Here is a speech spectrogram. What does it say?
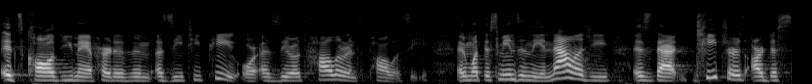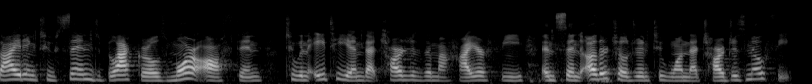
it's called, you may have heard of them, a ZTP or a zero tolerance policy. And what this means in the analogy is that teachers are deciding to send black girls more often to an ATM that charges them a higher fee and send other children to one that charges no fee,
